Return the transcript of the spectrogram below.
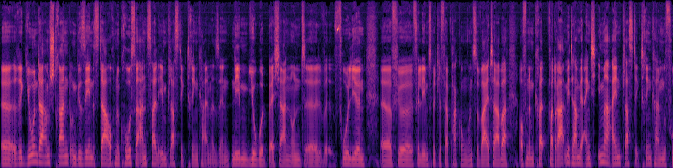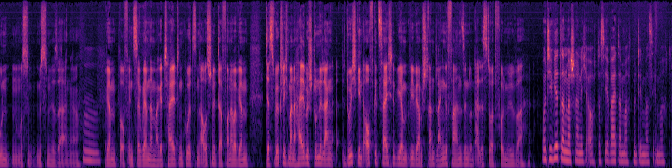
äh, Regionen da am Strand und gesehen, dass da auch eine große Anzahl eben Plastiktrinkhalme sind, neben Joghurtbechern und äh, Folien für, für Lebensmittelverpackungen und so weiter. Aber auf einem Quadratmeter haben wir eigentlich immer einen Plastiktrinkhalm gefunden, muss, müssen wir sagen. Ja. Hm. Wir haben auf Instagram dann mal geteilt einen kurzen Ausschnitt davon, aber wir haben das wirklich mal eine halbe Stunde lang durchgehend aufgezeichnet, wie, wie wir am Strand langgefahren sind und alles dort voll Müll war. Motiviert dann wahrscheinlich auch, dass ihr weitermacht mit dem, was ihr macht.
